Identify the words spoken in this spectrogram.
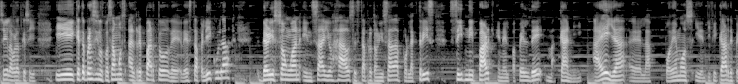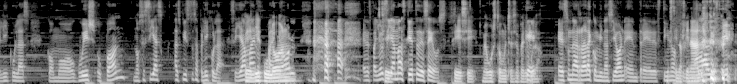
sí, la verdad que sí. ¿Y qué te parece si nos pasamos al reparto de, esta película? There is Someone Inside Your House está protagonizada por la actriz Sydney Park en el papel de Makani. A ella eh, la podemos identificar de películas como Wish Upon. No sé si has, visto esa película. Se llama en español. en español se llama Siete Deseos. Sí, sí, me gustó mucho esa película es una rara combinación entre Destino, Final.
